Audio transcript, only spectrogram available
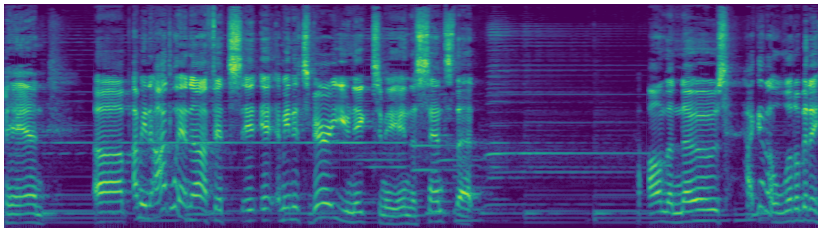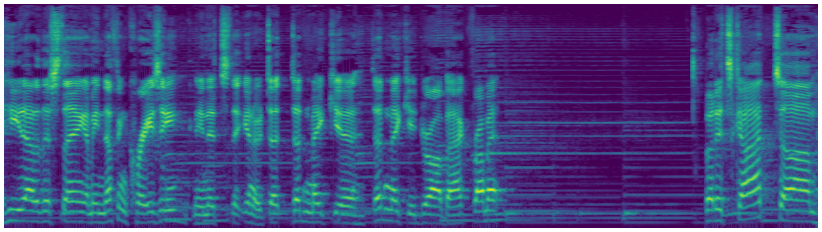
and I mean, oddly enough, it's it, it, I mean it's very unique to me in the sense that on the nose. I get a little bit of heat out of this thing. I mean, nothing crazy. I mean, it's you know, it doesn't make you doesn't make you draw back from it. But it's got um,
